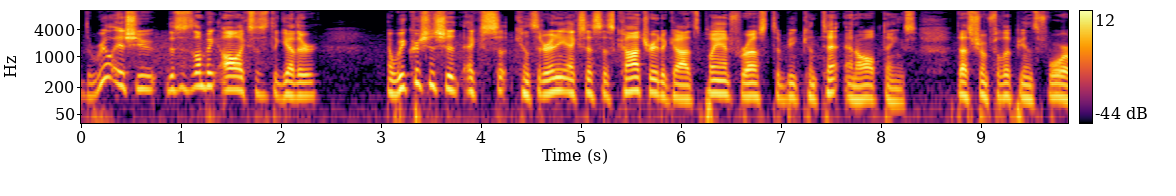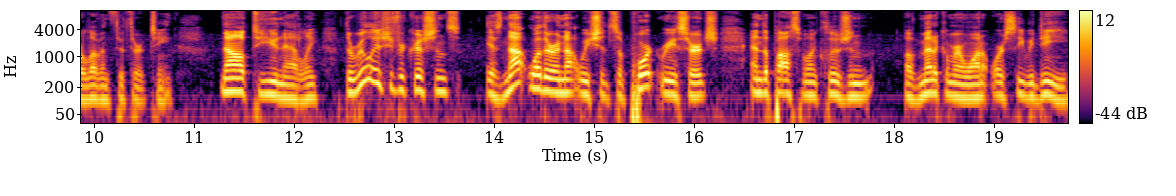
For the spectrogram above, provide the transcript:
the real issue this is lumping all excesses together, and we Christians should ex- consider any excess as contrary to God's plan for us to be content in all things. That's from Philippians 4 11 through 13. Now, to you, Natalie. The real issue for Christians is not whether or not we should support research and the possible inclusion of medical marijuana or CBD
